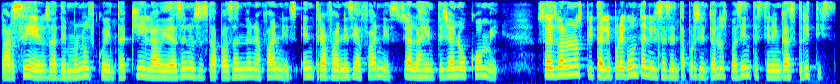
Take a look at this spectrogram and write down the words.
parce, o sea, démonos cuenta que la vida se nos está pasando en afanes, entre afanes y afanes. O sea, la gente ya no come. Ustedes van a un hospital y preguntan y el 60% de los pacientes tienen gastritis.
